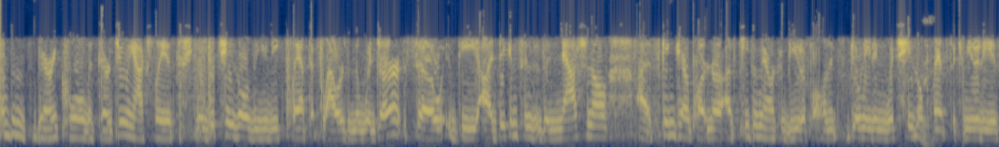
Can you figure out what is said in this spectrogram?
Something that's very cool that they're doing actually is, you know, witch hazel is a unique plant that flowers in the winter. So the uh, Dickinson's is a national uh, skincare partner of Keep America Beautiful, and it's donating witch hazel plants to communities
